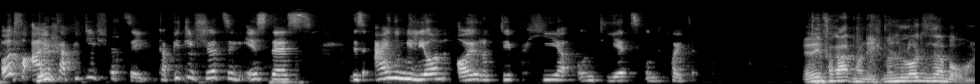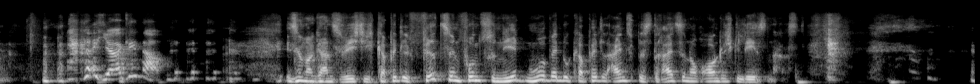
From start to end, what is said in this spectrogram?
Und vor allem Kapitel 14. Kapitel 14 ist es, das eine Million Euro Tipp hier und jetzt und heute. Ja, den verraten wir nicht, müssen Leute selber holen. ja, genau. Ist immer ganz wichtig. Kapitel 14 funktioniert nur, wenn du Kapitel 1 bis 13 auch ordentlich gelesen hast.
